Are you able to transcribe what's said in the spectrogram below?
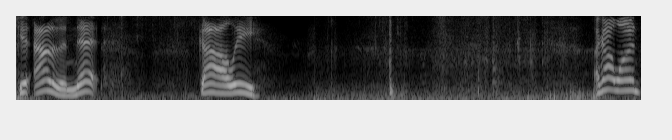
Get out of the net. Golly. I got one.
